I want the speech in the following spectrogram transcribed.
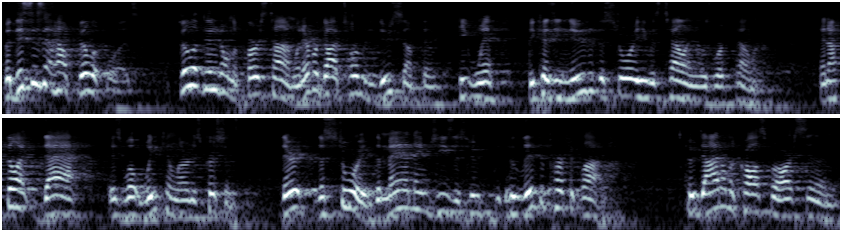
But this isn't how Philip was. Philip did it on the first time. Whenever God told him to do something, he went because he knew that the story he was telling was worth telling. And I feel like that is what we can learn as Christians. There, the story, the man named Jesus who, who lived a perfect life, who died on the cross for our sin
